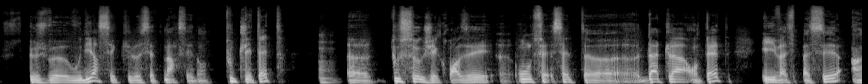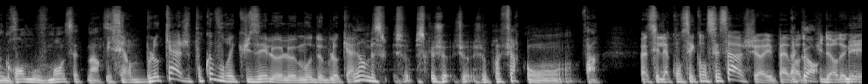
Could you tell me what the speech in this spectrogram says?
ce que je veux vous dire, c'est que le 7 mars est dans toutes les têtes. Mhm. Euh, tous ceux que j'ai croisés euh, ont cette euh, date-là en tête et il va se passer un grand mouvement le 7 mars. Mais c'est un blocage. Pourquoi vous récusez le, mot de blocage? Non, parce que, parce que je, je, je préfère qu'on. Enfin, bah, c'est la conséquence, c'est ça. Je ne pas avoir de pudeur de mais,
